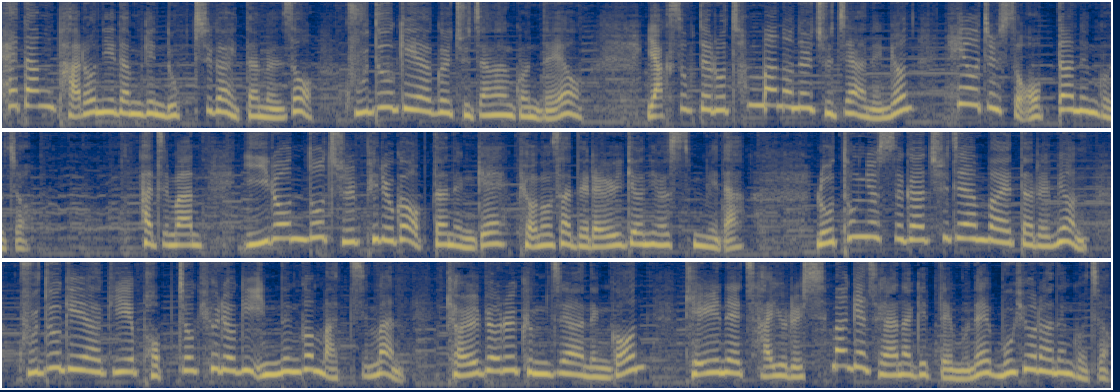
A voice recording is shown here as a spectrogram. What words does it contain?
해당 발언이 담긴 녹취가 있다면서 구두 계약을 주장한 건데요. 약속대로 천만 원을 주지 않으면 헤어질 수 없다는 거죠. 하지만 1원도 줄 필요가 없다는 게 변호사들의 의견이었습니다. 로통뉴스가 취재한 바에 따르면 구두 계약이 법적 효력이 있는 건 맞지만 결별을 금지하는 건 개인의 자유를 심하게 제한하기 때문에 무효라는 거죠.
